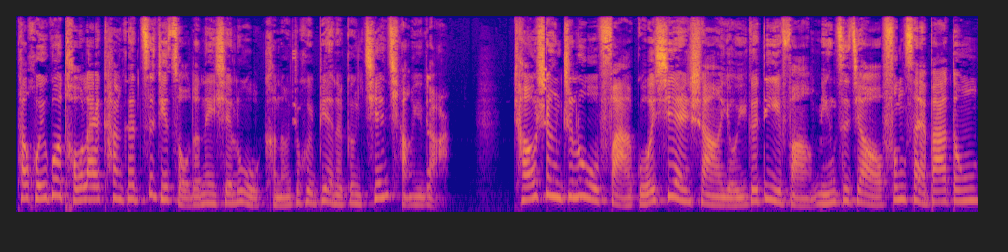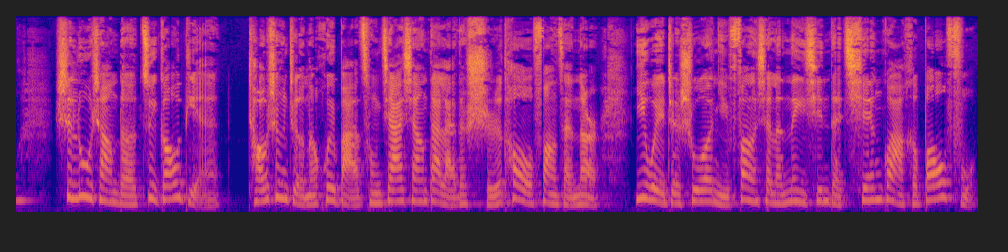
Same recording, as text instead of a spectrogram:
他回过头来看看自己走的那些路，可能就会变得更坚强一点朝圣之路法国线上有一个地方，名字叫丰塞巴东，是路上的最高点。”朝圣者呢会把从家乡带来的石头放在那儿，意味着说你放下了内心的牵挂和包袱。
